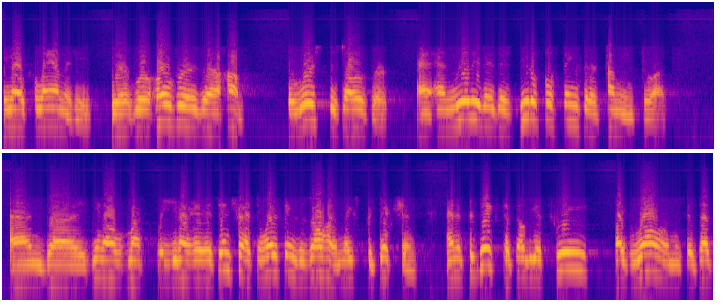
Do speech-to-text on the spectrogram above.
you know, calamity. We're, we're over the hump. The worst is over. And, and really, there, there's beautiful things that are coming to us. And, uh, you know, my, you know, it, it's interesting. One of the things is Zohar makes predictions. And it predicts that there'll be a three, like Rome, because that's,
